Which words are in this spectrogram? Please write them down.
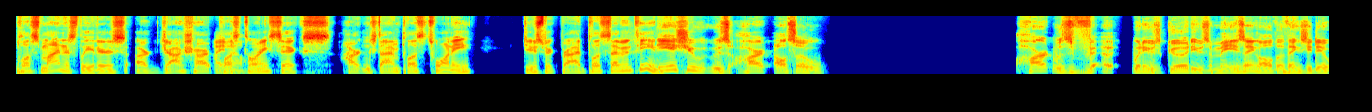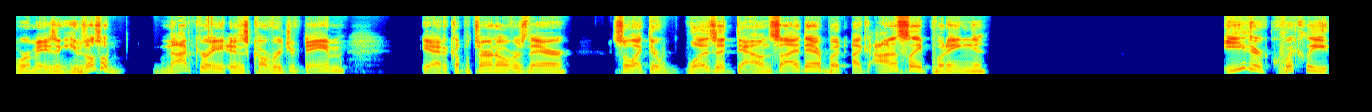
plus minus leaders are Josh Hart I 26, Hartenstein plus 20, Deuce McBride plus 17. The issue was Hart also. Hart was v- when he was good, he was amazing. All the things he did were amazing. He was also not great in his coverage of Dame. He had a couple turnovers there. So like there was a downside there, but like honestly, putting either Quickley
